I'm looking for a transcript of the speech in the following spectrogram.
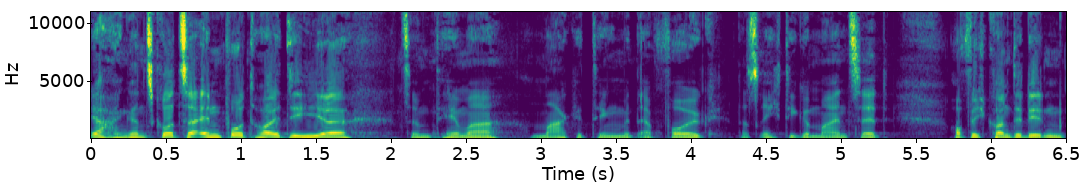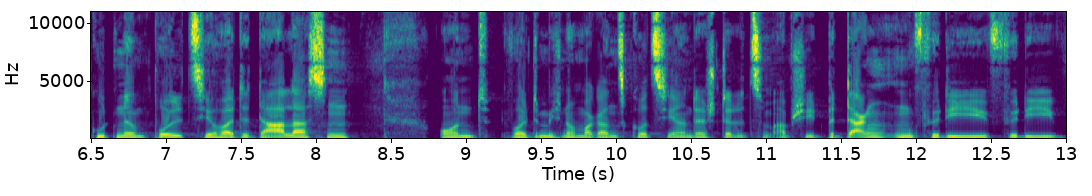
Ja, ein ganz kurzer Input heute hier zum Thema Marketing mit Erfolg, das richtige Mindset. Hoffe, ich konnte dir den guten Impuls hier heute dalassen und wollte mich nochmal ganz kurz hier an der Stelle zum Abschied bedanken für die, für die,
